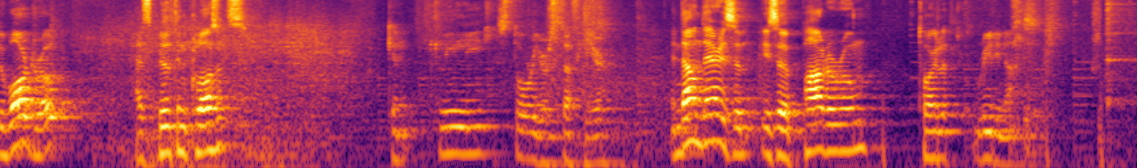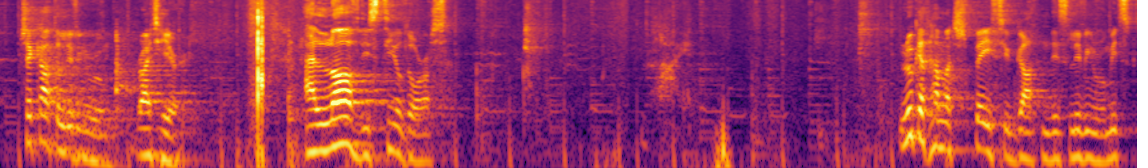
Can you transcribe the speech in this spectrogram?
The wardrobe has built-in closets. You can cleanly store your stuff here. And down there is a, is a powder room, toilet, really nice. Check out the living room, right here. I love these steel doors. Look at how much space you've got in this living room. It's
